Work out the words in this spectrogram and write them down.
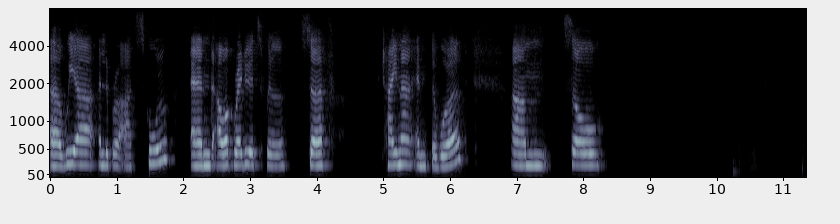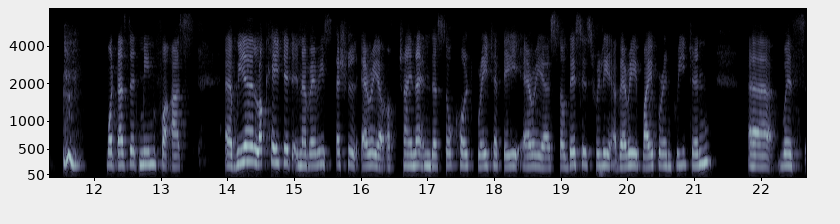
uh, we are a liberal arts school and our graduates will serve China and the world. Um, so what does that mean for us? Uh, we are located in a very special area of China in the so-called Greater Bay Area. So this is really a very vibrant region uh, with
